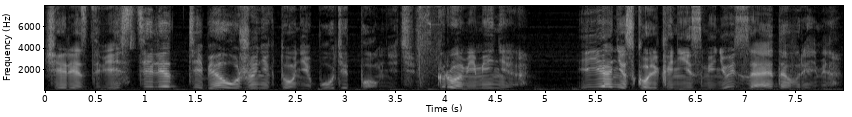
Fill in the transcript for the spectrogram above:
Через 200 лет тебя уже никто не будет помнить, кроме меня. И я нисколько не изменюсь за это время.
